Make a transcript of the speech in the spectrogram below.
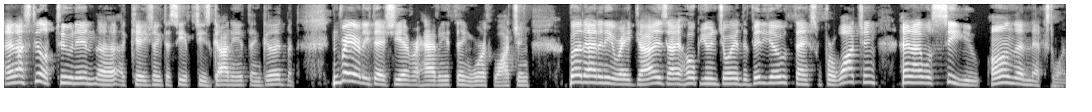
And I still tune in uh, occasionally to see if she's got anything good, but rarely does she ever have anything worth watching. But at any rate, guys, I hope you enjoyed the video. Thanks for watching, and I will see you on the next one.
